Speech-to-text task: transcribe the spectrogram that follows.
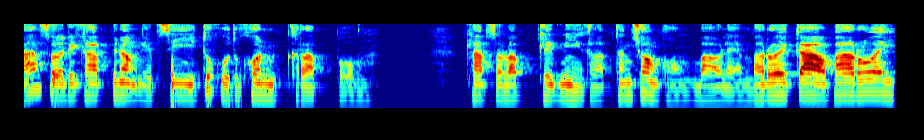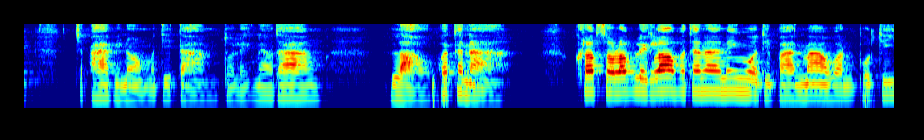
ครับสวัสดีครับพี่น้อง FC ทุกผู้ทุกคนครับผม ครับสำหรับคลิปนี้ครับทั้งช่องของบ่าวแหลมพารวยเก้าพารวย จะพาพี่น้องมาติดตามตัวเลขแนวทางเหล่าพัฒนา ครับสำหรับเลขเล่าพัฒนาในงวดที่ผ่านมาวันพุธที่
